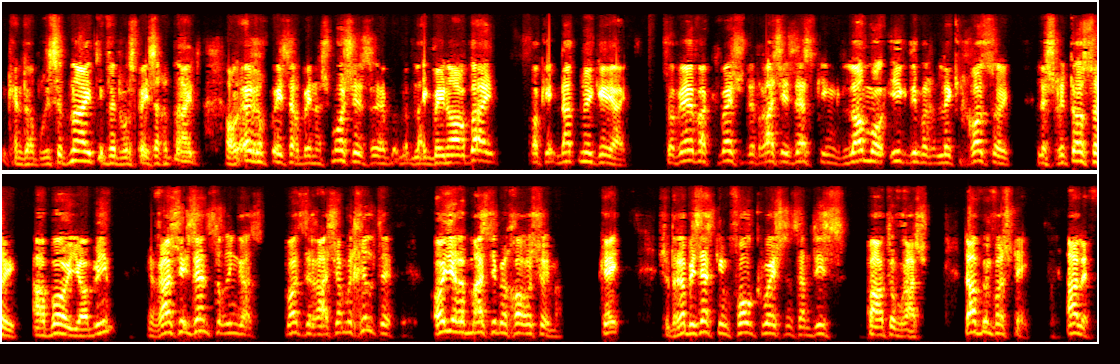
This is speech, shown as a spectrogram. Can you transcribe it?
you can do a bris at night. If it was Pesach at night, or erev Pesach ben Hashmoshes, uh, like ben Arbaim. Okay, not negayai. So we have a question that Rashi is asking, Lomo igdim lekichosoi leshritosoi arbo yomim. Rashi is answering us. What's the Rashi Mechilte? A massive Bechor Shema. Okay? So the Rabbi is asking four questions on this part of Rashi. Darf man verstehen. Aleph.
